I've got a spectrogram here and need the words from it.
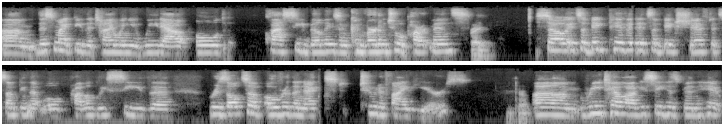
Um, this might be the time when you weed out old class C buildings and convert them to apartments. Right. So it's a big pivot, it's a big shift. It's something that we'll probably see the results of over the next two to five years. Okay. Um, retail obviously has been hit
